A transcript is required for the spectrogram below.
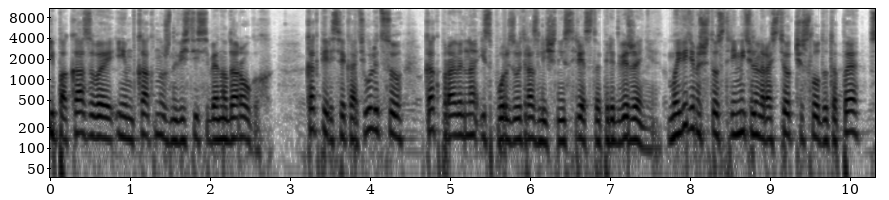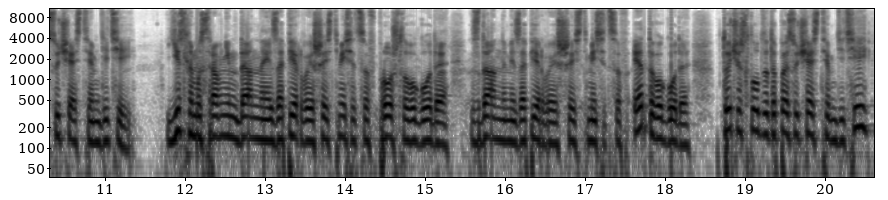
и показывая им, как нужно вести себя на дорогах – как пересекать улицу, как правильно использовать различные средства передвижения. Мы видим, что стремительно растет число ДТП с участием детей. Если мы сравним данные за первые шесть месяцев прошлого года с данными за первые шесть месяцев этого года, то число ДТП с участием детей,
